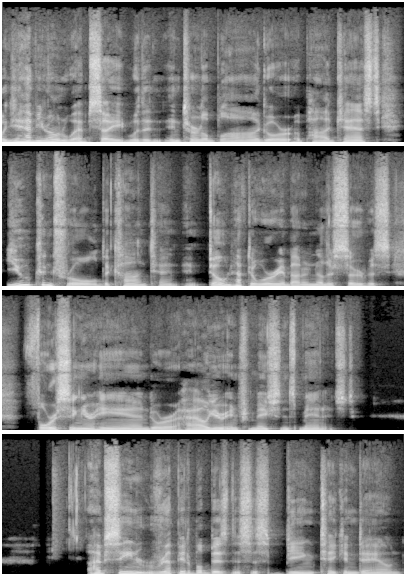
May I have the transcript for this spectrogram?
When you have your own website with an internal blog or a podcast, you control the content and don't have to worry about another service forcing your hand or how your information's managed. I've seen reputable businesses being taken down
